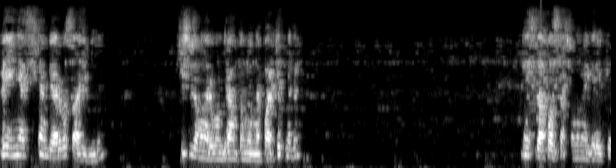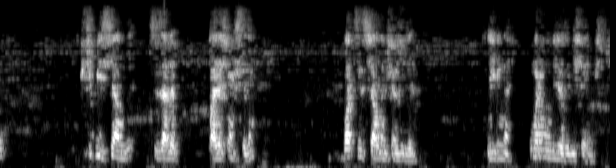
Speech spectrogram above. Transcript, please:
Ve engelsizken bir araba sahibiydim. Hiçbir zaman arabamı bir rampanın park etmedim. Neyse daha fazla saçmalamaya gerek yok. Küçük bir isyandı. Sizlerle paylaşmak istedim. Vaktinizi çaldığım için özür dilerim. leading us. Kung ano mo.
